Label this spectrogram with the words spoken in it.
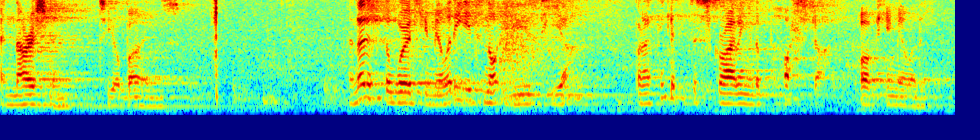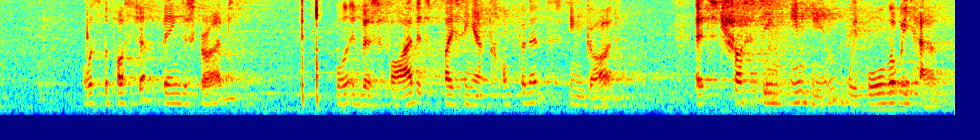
and nourishment to your bones. And notice the word humility, it's not used here, but I think it's describing the posture of humility. What's the posture being described? Well, in verse 5, it's placing our confidence in God. It's trusting in Him with all that we have.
